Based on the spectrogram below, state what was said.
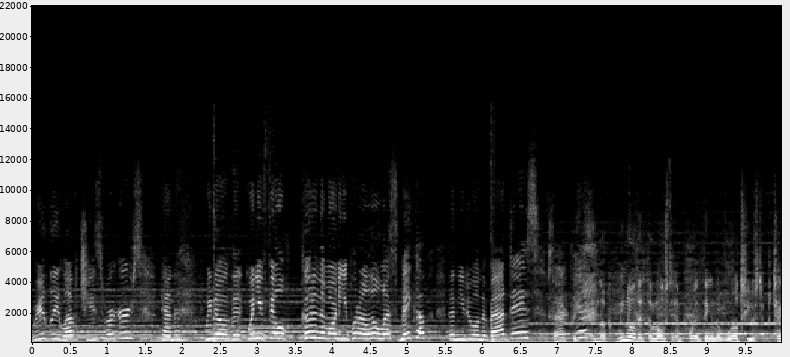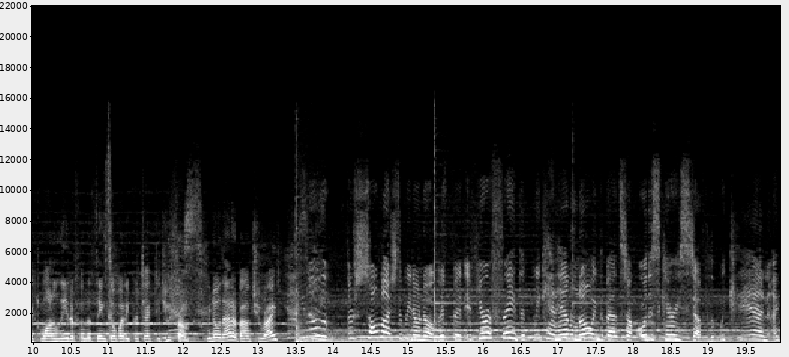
really love cheeseburgers. And we know that when you feel good in the morning, you put on a little less makeup than you do on the bad days. Exactly. And look, we know that the most important thing in the world to you is to protect Juanita from the things nobody protected you from. We know that about you, right? Yeah. You know, there's so much that we don't know, but, but if you're afraid that we can't handle knowing the bad stuff or the scary stuff, that we can, I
